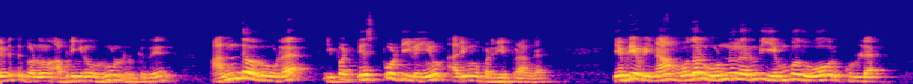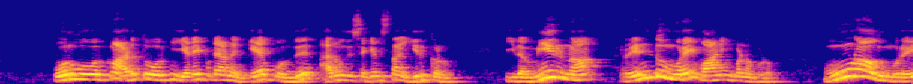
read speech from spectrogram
எடுத்துக்கணும் அப்படிங்கிற ஒரு ரூல் இருக்குது. அந்த ரூலை இப்போ டெஸ்ட் போட்டியிலையும் அறிமுகப்படுத்தியிருக்கிறாங்க. எப்படி அப்படின்னா முதல் ஒன்றுலேருந்து எண்பது ஓவருக்குள்ள ஒரு ஓவருக்கும் அடுத்த ஓவருக்கும் இடைப்பட்டான கேப் வந்து அறுபது செகண்ட்ஸ் தான் இருக்கணும். இதை மீறினா ரெண்டு முறை வார்னிங் பண்ணப்படும். மூணாவது முறை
